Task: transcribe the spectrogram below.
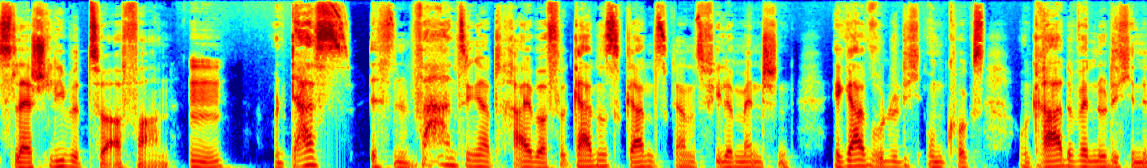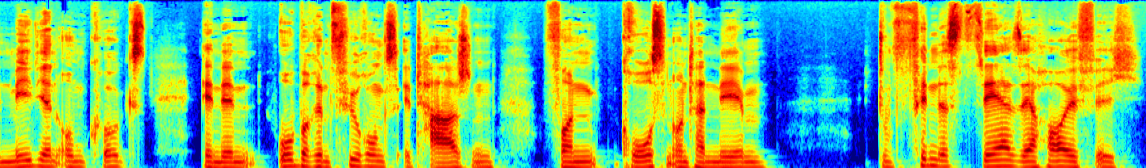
slash Liebe zu erfahren. Mhm. Und das ist ein wahnsinniger Treiber für ganz, ganz, ganz viele Menschen, egal wo du dich umguckst. Und gerade wenn du dich in den Medien umguckst, in den oberen Führungsetagen von großen Unternehmen, du findest sehr, sehr häufig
